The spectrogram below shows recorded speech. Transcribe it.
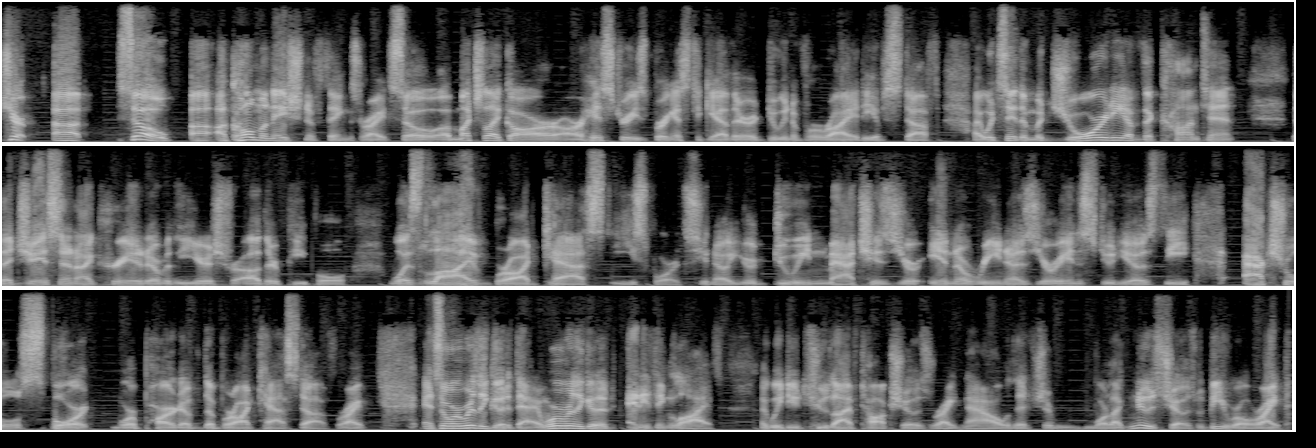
Sure. Uh, so uh, a culmination of things right so uh, much like our our histories bring us together doing a variety of stuff i would say the majority of the content that jason and i created over the years for other people was live broadcast esports. You know you're doing matches you're in arenas you're in studios the actual sport we're part of the broadcast of right? And so we're really good at that and we're really good at anything live. Like we do two live talk shows right now that are more like news shows with b-roll right?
